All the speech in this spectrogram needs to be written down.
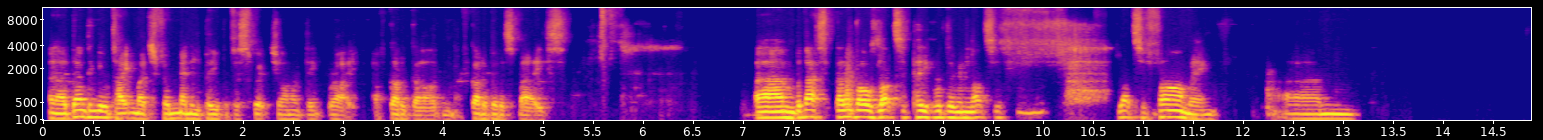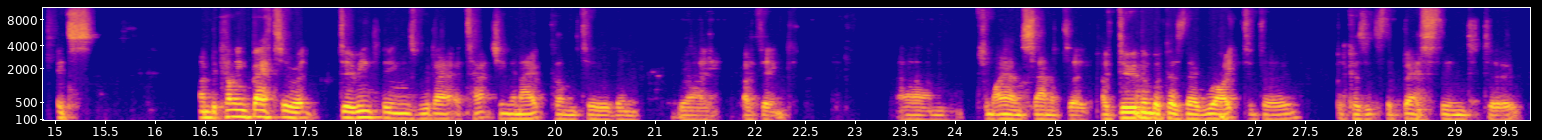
and I don't think it will take much for many people to switch on and think, right, I've got a garden, I've got a bit of space. Um, but that's, that involves lots of people doing lots of lots of farming. Um, it's I'm becoming better at doing things without attaching an outcome to them, right? I think. Um, for my own sanity. I do them because they're right to do, because it's the best thing to do.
